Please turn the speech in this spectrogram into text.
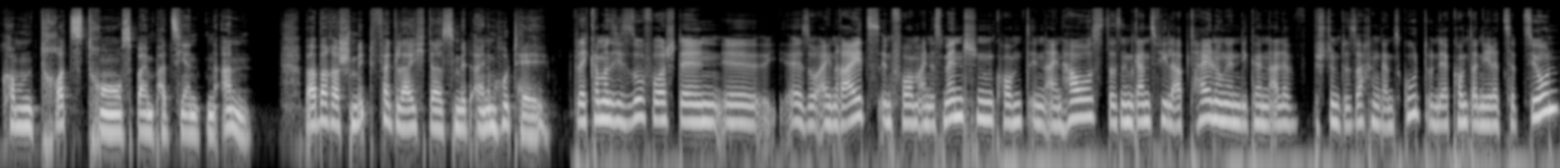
kommen trotz Trance beim Patienten an. Barbara Schmidt vergleicht das mit einem Hotel. Vielleicht kann man sich so vorstellen, äh, also ein Reiz in Form eines Menschen kommt in ein Haus, da sind ganz viele Abteilungen, die können alle bestimmte Sachen ganz gut und er kommt an die Rezeption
